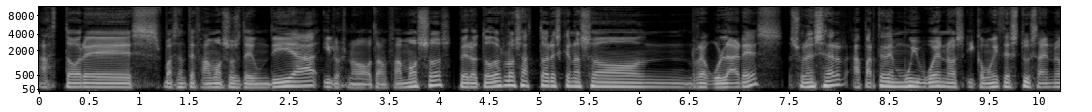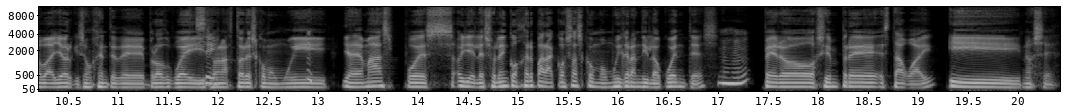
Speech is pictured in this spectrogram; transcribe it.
actores bastante famosos de un día y los no tan famosos, pero todos los actores que no son regulares suelen ser, aparte de muy buenos y como dices tú, están en Nueva York y son gente de Broadway y Sí. son actores como muy... Y además, pues, oye, le suelen coger para cosas como muy grandilocuentes pero siempre está guay. Y no sé,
